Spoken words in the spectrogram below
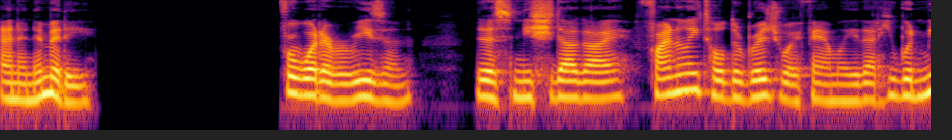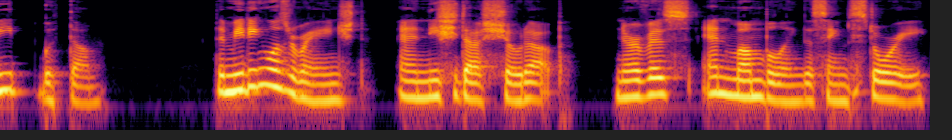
anonymity? For whatever reason, this Nishida guy finally told the Ridgway family that he would meet with them. The meeting was arranged, and Nishida showed up, nervous and mumbling the same story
